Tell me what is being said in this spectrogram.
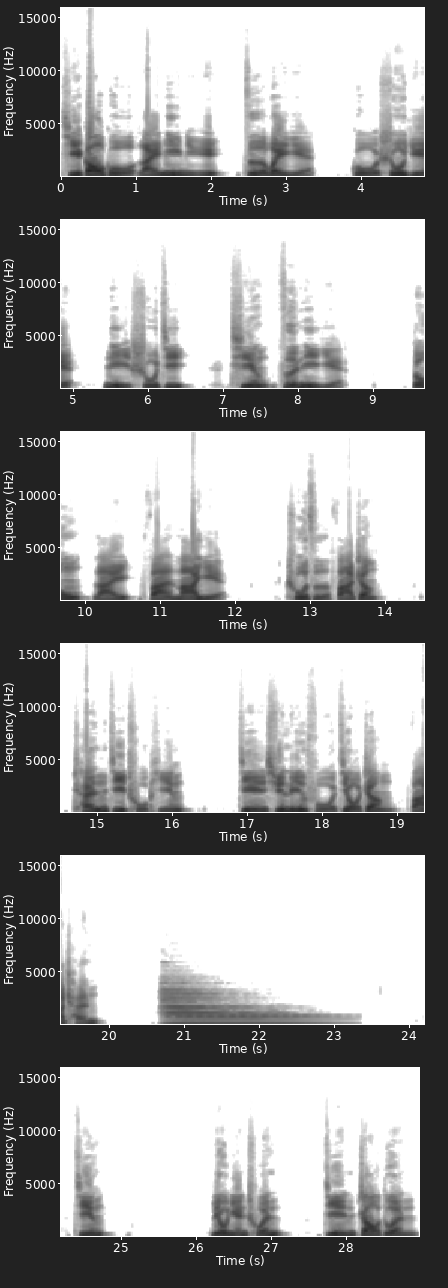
其高故来逆女，自谓也。故叔曰：“逆叔姬，卿自逆也。”冬来反马也。楚子伐郑，臣及楚平，进荀林府救政，伐陈。经六年春，晋赵盾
